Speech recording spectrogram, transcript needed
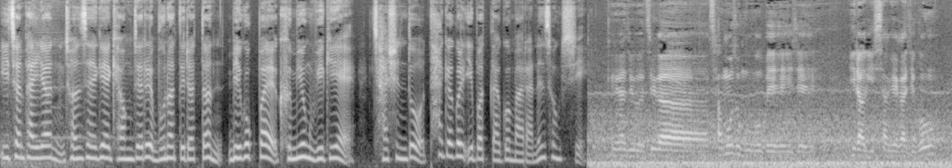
2008년 전 세계 경제를 무너뜨렸던 미국발 금융 위기에 자신도 타격을 입었다고 말하는 송 씨. 그래가지고 제가 사무소국업에 이제 일하기 시작해가지고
